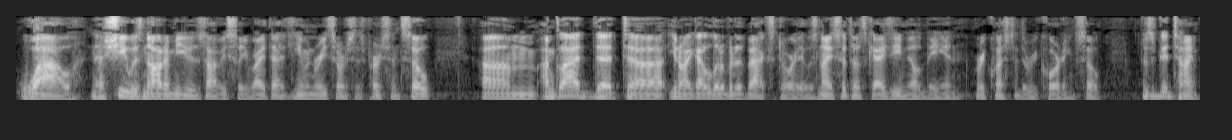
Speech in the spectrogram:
Wow. Now she was not amused, obviously, right? That human resources person. So, um, I'm glad that, uh, you know, I got a little bit of the backstory. It was nice that those guys emailed me and requested the recording. So it was a good time.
